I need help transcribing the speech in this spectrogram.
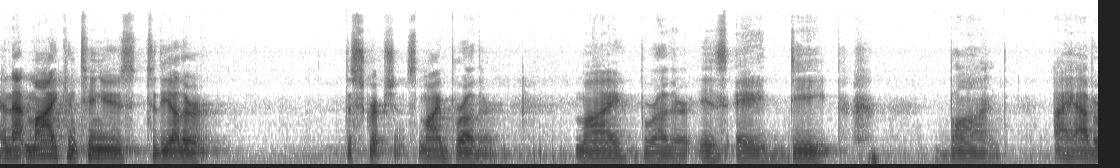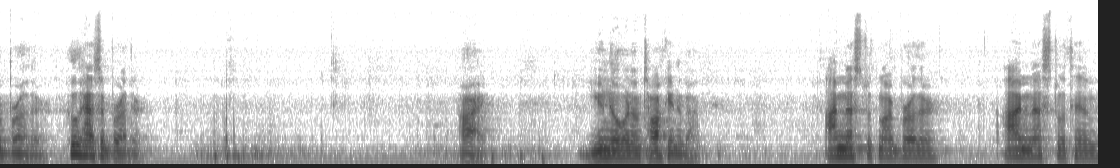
And that my continues to the other descriptions. My brother, my brother is a deep bond. I have a brother. Who has a brother? All right. You know what I'm talking about. I messed with my brother. I messed with him.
